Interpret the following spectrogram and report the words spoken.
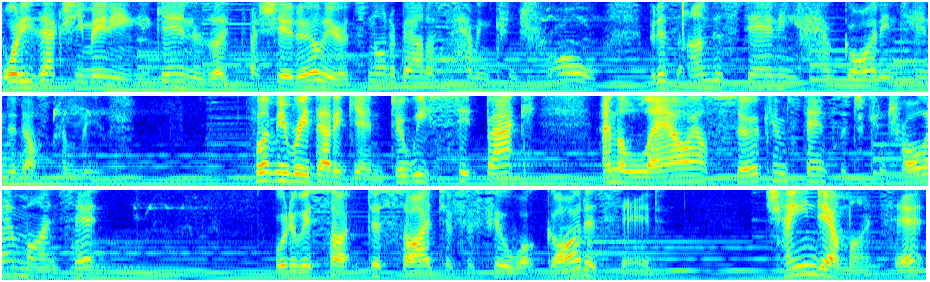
what he's actually meaning, again, as I, I shared earlier, it's not about us having control, but it's understanding how God intended us to live. So let me read that again. Do we sit back and allow our circumstances to control our mindset? Or do we decide to fulfill what God has said change our mindset,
